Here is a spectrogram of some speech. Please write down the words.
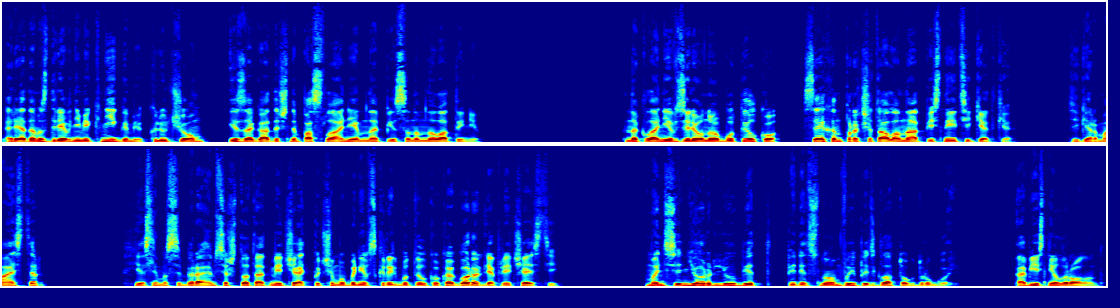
рядом с древними книгами, ключом и загадочным посланием, написанным на латыни. Наклонив зеленую бутылку, Сейхан прочитала надпись на этикетке. «Тигермастер? Если мы собираемся что-то отмечать, почему бы не вскрыть бутылку Кагора для причастий?» «Монсеньор любит перед сном выпить глоток другой», — объяснил Роланд.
